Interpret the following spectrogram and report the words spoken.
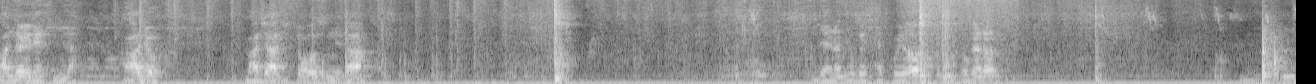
완성이 됐습니다. 아주 맛이 아주 좋습니다. 이제는 요게 됐고요. 요게는 음.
